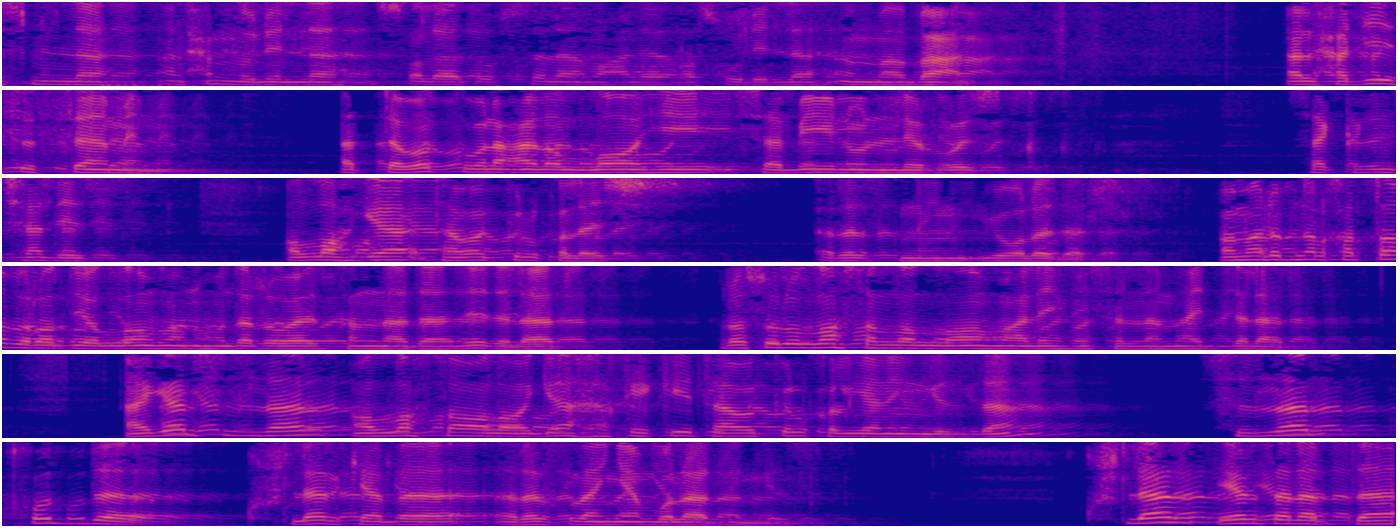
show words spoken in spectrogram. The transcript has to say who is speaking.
Speaker 1: بسم الله الحمد لله الصلاة والسلام على رسول الله أما بعد. الحديث الثامن التوكل على الله سبيل للرزق. سكرن حديث الله جاء توكل قلش رزق من يولدر عمر بن الخطاب رضي الله عنه در رواية قلنا دا رسول الله صلى الله عليه وسلم أدلر agar sizlar alloh taologa haqiqiy tavakkul qilganingizda sizlar xuddi qushlar kabi rizqlangan bo'lardingiz. Qushlar ertalabda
